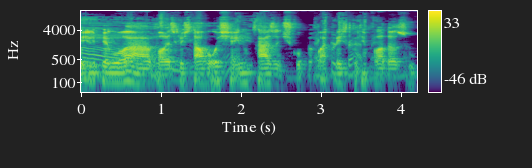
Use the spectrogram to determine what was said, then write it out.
ele pegou a bola de cristal roxa aí, no caso, desculpa, eu acredito que eu tenha falado azul.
